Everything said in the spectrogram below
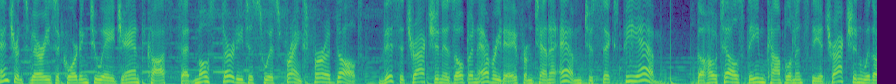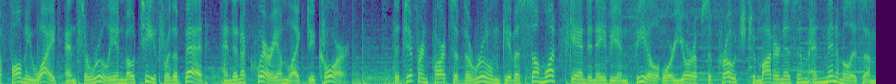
Entrance varies according to age and costs at most 30 to Swiss francs per adult. This attraction is open every day from 10 a.m. to 6 p.m. The hotel's theme complements the attraction with a foamy white and cerulean motif for the bed and an aquarium-like decor. The different parts of the room give a somewhat Scandinavian feel or Europe's approach to modernism and minimalism.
